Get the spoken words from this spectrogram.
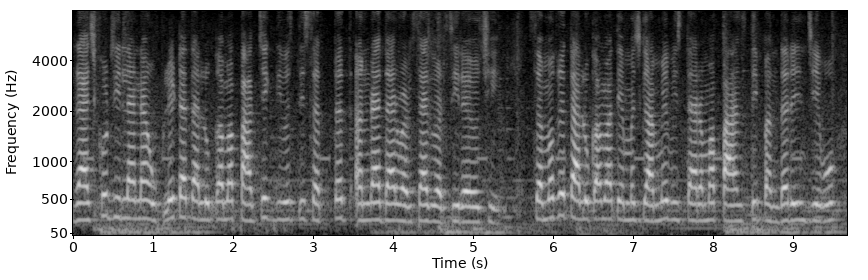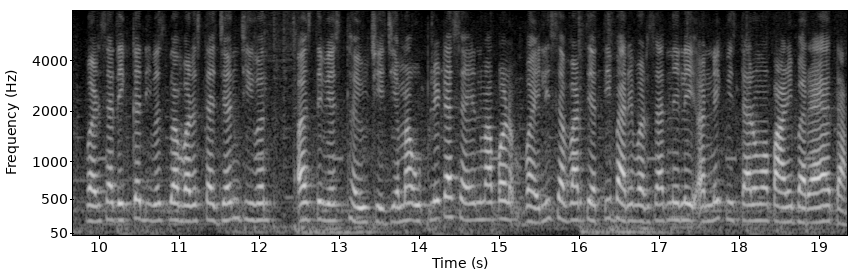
રાજકોટ જિલ્લાના ઉપલેટા તાલુકામાં પાંચેક દિવસથી સતત અનરાધાર વરસાદ વરસી રહ્યો છે. સમગ્ર તાલુકામાં તેમજ ગ્રામ્ય વિસ્તારોમાં પાંચથી પંદર ઇંચ જેવો વરસાદ એક જ દિવસમાં વરસતા જનજીવન અસ્તવ્યસ્ત થયું છે. જેમાં ઉપલેટા શહેરમાં પણ વહેલી સવારથી અતિ ભારે વરસાદને લઈ અનેક વિસ્તારોમાં પાણી ભરાયા હતા.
